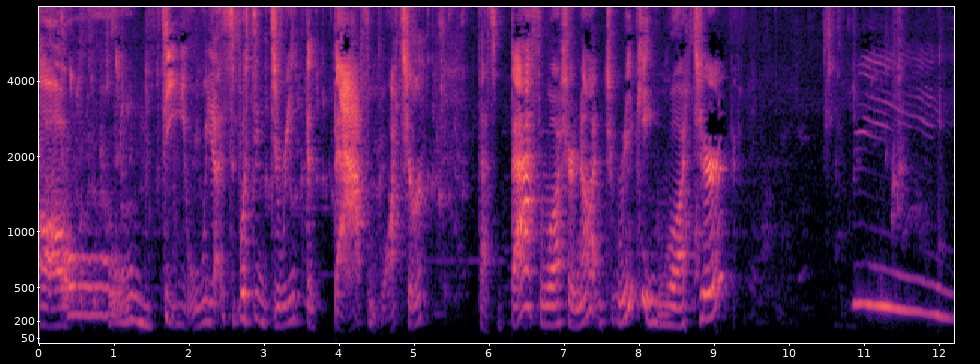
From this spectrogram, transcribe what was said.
Oh, we're not supposed to drink the bath water. That's bath water, not drinking water. Wee.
